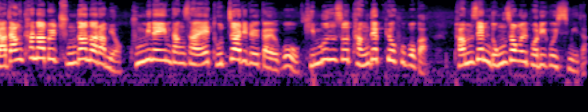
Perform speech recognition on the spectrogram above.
야당 탄압을 중단하라며 국민의힘 당사에 돗자리를 깔고 김문수 당대표 후보가 밤샘 농성을 벌이고 있습니다.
